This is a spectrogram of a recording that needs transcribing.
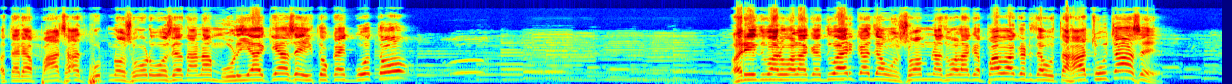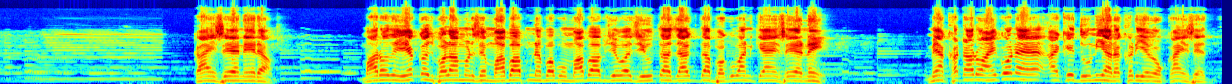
અત્યારે આ પાંચ સાત ફૂટનો છોડવો છે તો આના મૂળિયા ક્યાં છે? એ તો કંઈક ગોતો. હરિદ્વાર વાળા કે દ્વારકા જાઉં સોમનાથ વાળા કે પાવાગઢ જાઉં, તો હાચું ચા છે? કાંઈ છે નહીં રામ. મારો તો એક જ ભલામણ છે, મા બાપ ને બાપુ, મા બાપ જેવા જીવતા જાગતા ભગવાન ક્યાંય છે નહીં. મેં ખટારો આંક્યો ને, આખી દુનિયા રખડી આવ્યો, કાંઈ છે જ નહીં.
